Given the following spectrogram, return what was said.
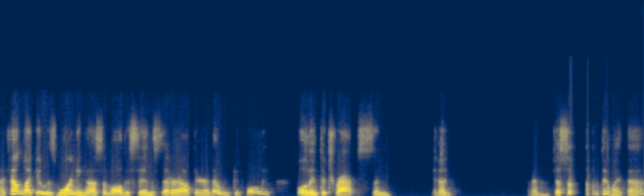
I felt like it was warning us of all the sins that are out there that we could fall, fall into traps and you know, know just something like that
